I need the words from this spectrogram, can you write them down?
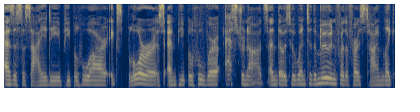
as a society, people who are explorers and people who were astronauts and those who went to the moon for the first time, like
